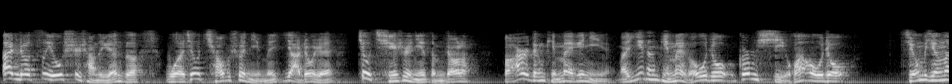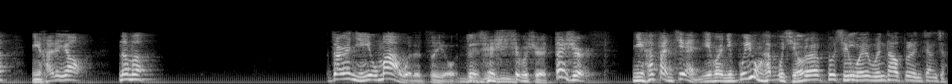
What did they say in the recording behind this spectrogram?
按照自由市场的原则，我就瞧不顺你们亚洲人，就歧视你，怎么着了？把二等品卖给你，把一等品卖给欧洲，哥们喜欢欧洲，行不行呢？你还得要。那么，当然你又骂我的自由，对，是不是？但是你还犯贱，你不你不用还不行，不行，文文涛不能这样讲，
